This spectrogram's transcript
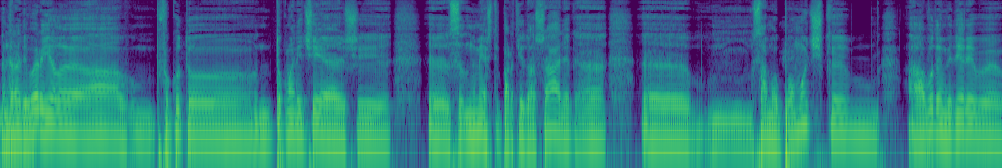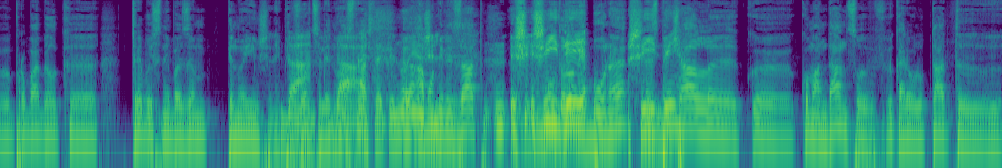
Într-adevăr, el a făcut o, tocmai de aceea și uh, se numește partidul așa, adică uh, Samopomoci, că a avut în vedere uh, probabil că trebuie să ne bazăm pe noi înșine, pe Da, forțele da, noastre. asta e, pe noi a înșine. mobilizat Și- și, și multă ideea- lume bună, și în ideea- special uh, comandanți care au luptat uh,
